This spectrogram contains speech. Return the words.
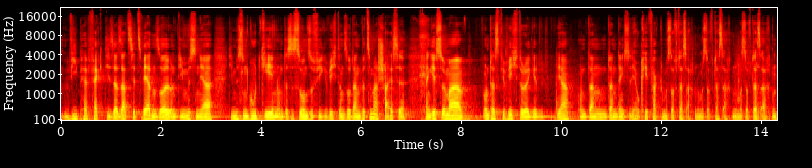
wie perfekt dieser Satz jetzt werden soll und die müssen ja, die müssen gut gehen und das ist so und so viel Gewicht und so, dann wird es immer scheiße. Dann gehst du immer unters Gewicht oder ja, und dann, dann denkst du dir, okay, fuck, du musst auf das achten, du musst auf das achten, du musst auf das achten.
